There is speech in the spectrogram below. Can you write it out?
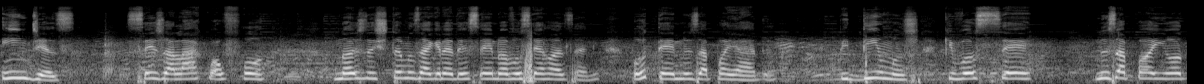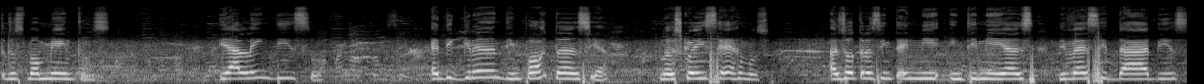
índias, seja lá qual for, nós estamos agradecendo a você, Rosane, por ter nos apoiado. Pedimos que você nos apoie em outros momentos. E além disso, é de grande importância nós conhecermos as outras etnias, diversidades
